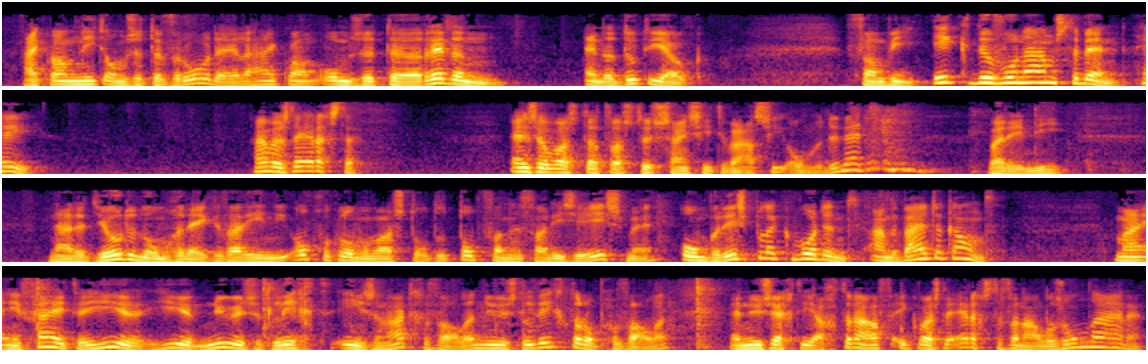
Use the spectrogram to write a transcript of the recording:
Hij kwam niet om ze te veroordelen, hij kwam om ze te redden. En dat doet hij ook. Van wie ik de voornaamste ben. Hey, hij was de ergste. En zo was, dat was dus zijn situatie onder de wet. Waarin hij naar het Jodendom gerekend, waarin hij opgeklommen was tot de top van het Fariseïsme, onberispelijk wordend aan de buitenkant. Maar in feite, hier, hier, nu is het licht in zijn hart gevallen, nu is het licht erop gevallen. En nu zegt hij achteraf, ik was de ergste van alle zondaren.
